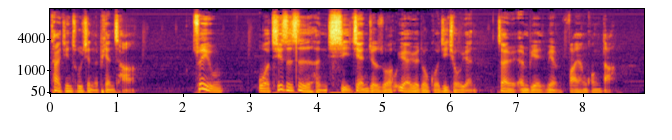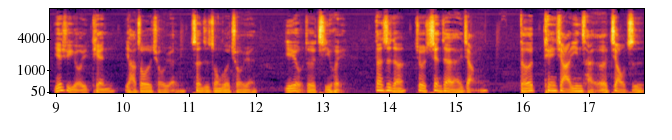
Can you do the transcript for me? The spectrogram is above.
他已经出现了偏差，所以我其实是很喜见，就是说越来越多国际球员在 NBA 里面发扬光大。也许有一天亚洲的球员甚至中国球员也有这个机会，但是呢，就现在来讲，得天下英才而教之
